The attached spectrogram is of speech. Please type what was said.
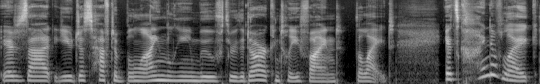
is that you just have to blindly move through the dark until you find the light. It's kind of like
